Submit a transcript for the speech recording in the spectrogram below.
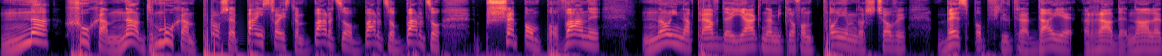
nachucham, nadmucham. Proszę Państwa, jestem bardzo, bardzo, bardzo przepompowany. No i naprawdę, jak na mikrofon pojemnościowy bez pop filtra daje radę. No ale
